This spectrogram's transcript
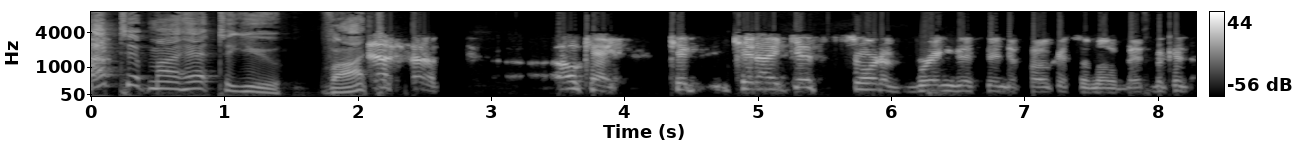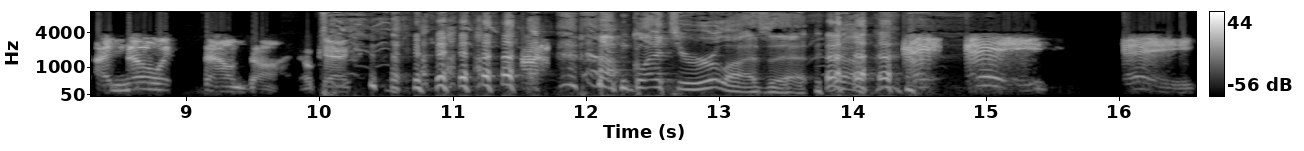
I tip my hat to you, Vot. okay, can can I just sort of bring this into focus a little bit because I know it sounds odd. Okay, I'm glad you realize that. a, a a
